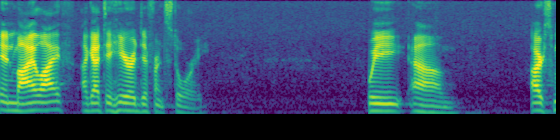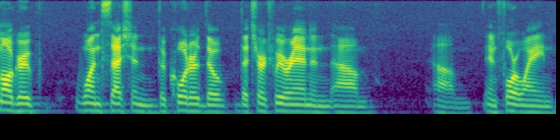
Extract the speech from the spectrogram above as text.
In my life, I got to hear a different story we, um, our small group, one session, the quarter, the, the church we were in, in, um, um, in Fort Wayne,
